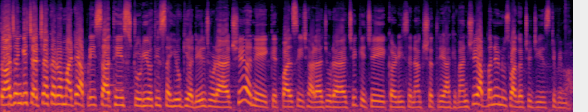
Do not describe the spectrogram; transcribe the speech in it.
તો આજ અંગે ચર્ચા કરવા માટે આપણી સાથે સ્ટુડિયોથી સહયોગી અનિલ જોડાયા છે અને કિરપાલસિંહ ઝાલા જોડાયા છે કે જે કડી સેના ક્ષત્રિય આગેવાન છે. આપ બંનેનું સ્વાગત છે જીએસટીવીમાં.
